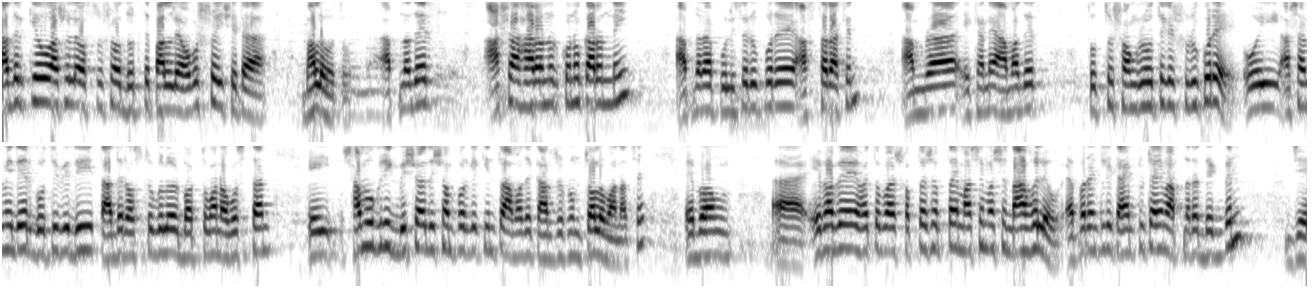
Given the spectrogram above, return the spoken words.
তাদেরকেও আসলে অস্ত্রসহ ধরতে পারলে অবশ্যই সেটা ভালো হতো। আপনাদের আশা হারানোর কোনো কারণ নেই। আপনারা পুলিশের উপরে আস্থা রাখেন। আমরা এখানে আমাদের তথ্য সংগ্রহ থেকে শুরু করে ওই আসামিদের গতিবিধি, তাদের অস্ত্রগুলোর বর্তমান অবস্থান, এই সামগ্রিক বিষয়াদি সম্পর্কে কিন্তু আমাদের কার্যক্রম চলমান আছে এবং এভাবে হয়তো বা সপ্তাহ সপ্তাহে, মাসে মাসে না হলেও অ্যাপারেন্টলি টাইম টু টাইম আপনারা দেখবেন যে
